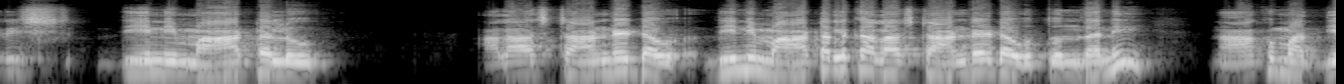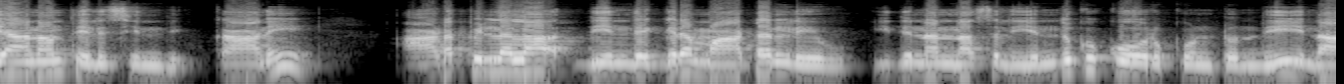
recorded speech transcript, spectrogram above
క్రిష్ దీని మాటలు అలా స్టాండర్డ్ అవు దీని మాటలకు అలా స్టాండర్డ్ అవుతుందని నాకు మధ్యాహ్నం తెలిసింది. కానీ ఆడపిల్లల దీని దగ్గర మాటలు లేవు. ఇది నన్ను అసలు ఎందుకు కోరుకుంటుంది? నా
